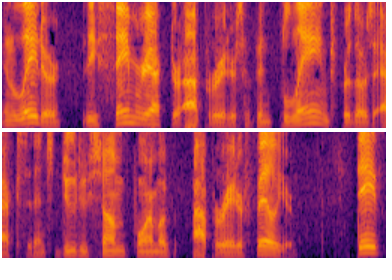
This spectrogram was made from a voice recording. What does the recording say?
And later, these same reactor operators have been blamed for those accidents due to some form of operator failure. Dave,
